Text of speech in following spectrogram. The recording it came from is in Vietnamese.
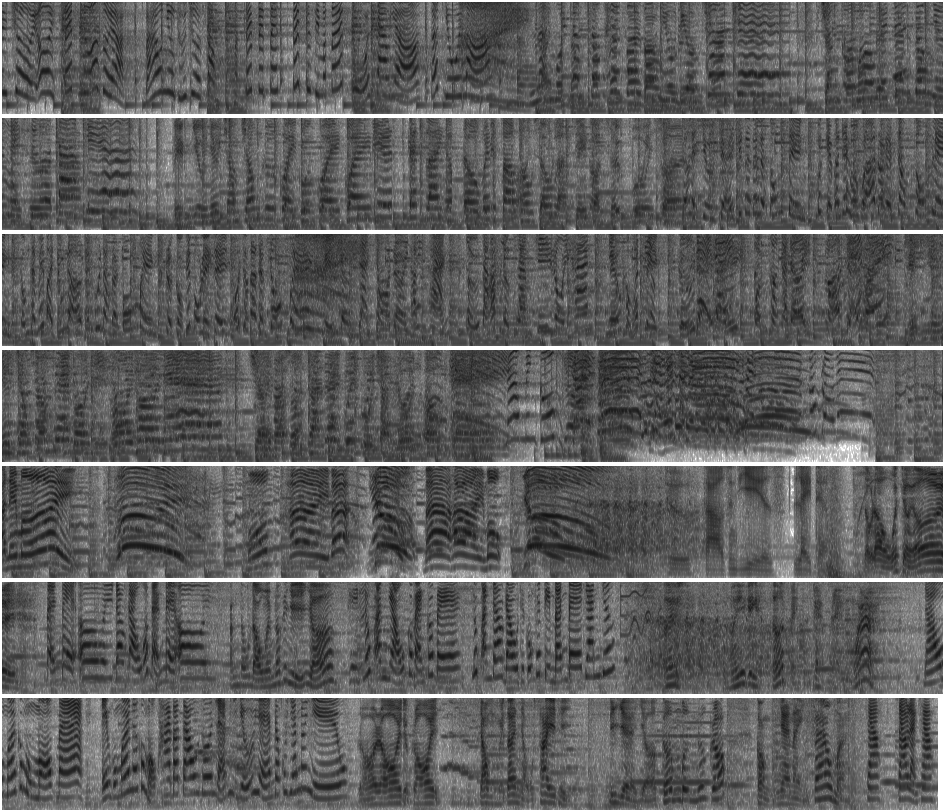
ơi trời ơi Tết nữa rồi à? Bao nhiêu thứ chưa xong? Mà Tết Tết Tết Tết cái gì mà Tết? Ủa sao vậy Tết vui mà. Lại một năm sắp hết với bao nhiêu điều chán chê. Chẳng còn mong để Tết giống như ngày xưa ta biết. Việc nhiều như trong trong cứ quay cuồng quay quay biết Deadline ngập đầu với biết bao âu sầu làm gì còn sức vui xuân. Đó là chưa kể cái tên đó là tốn tiền. Mất kẹp anh trái hoa quả đồ đẹp xong thốn liền. Cộng thêm mấy bài chủ nợ đến cuối năm đợi bốn miền. Rồi còn tiếp bộ lì xì Ôi sao ta thèm trốn phiền Nghĩ đơn giản cho đời thanh thản. Tự tạo áp lực làm chi rồi than. Nếu không hết việc cứ để đấy. Vẫn còn cả đời có trẻ mấy. Việc nhiều như trong trong thế thôi thì thôi thôi nhé Trời vào xuân sang Tết quyết vui chọn luôn ok Chạy Anh em ơi. Ôi! Một, hai, ba. Vô Ba, hai, một. Vô 2,000 years later. Đậu đầu quá trời ơi Bạn bè ơi Đau đầu quá bạn bè ơi. Anh đau đầu mà em nói cái gì vậy Thì lúc anh nhậu có bạn có bè Lúc anh đau đầu thì cũng phải tìm bạn bè cho anh chứ. Ê, mấy cái ngày Tết em cũng càm ràm quá. Đâu mới có mùng 1 mà. Em cũng mới nói có một hai ba câu thôi Làm gì dữ vậy? Em đâu có dám nói nhiều. Rồi rồi, được rồi. Chồng người ta nhậu say thì Đi về vợ cơm bưng nước rót. Còn nhà này sao mà? Sao? Sao làm sao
